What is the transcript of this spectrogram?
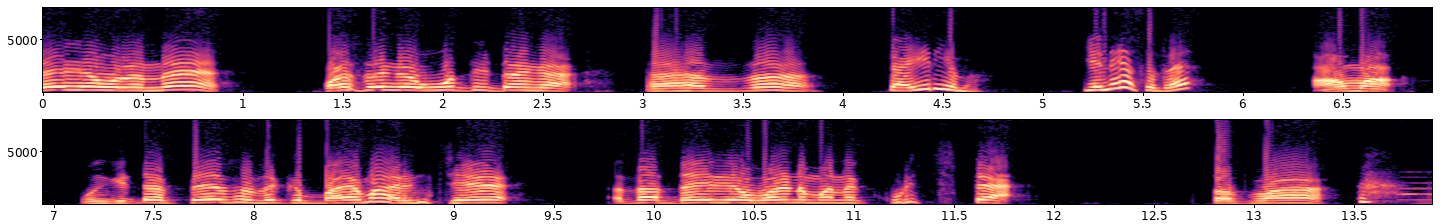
தைரியம் வரும்னு பசங்க ஊத்திட்டாங்க. அதான். தைரியமா? என்னையா சொல்ற? ஆமா உங்ககிட்ட பேசுறதுக்கு பயமா இருந்துச்சு. அதான் தைரியம் வேணும்னு குடிச்சிட்டேன். தப்பா?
